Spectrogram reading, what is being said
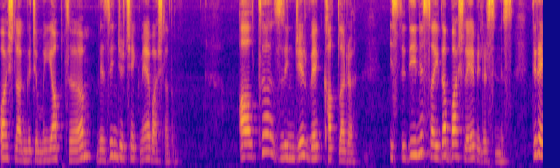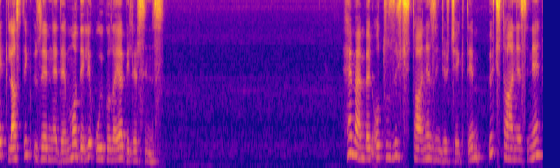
başlangıcımı yaptım ve zincir çekmeye başladım. 6 zincir ve katları. İstediğiniz sayıda başlayabilirsiniz. Direkt lastik üzerine de modeli uygulayabilirsiniz. Hemen ben 33 tane zincir çektim. 3 tanesini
